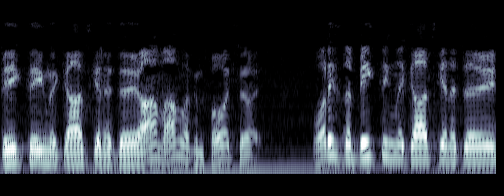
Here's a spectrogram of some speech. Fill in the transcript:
big thing that God's going to do? I'm, I'm looking forward to it. What is the big thing that God's going to do?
